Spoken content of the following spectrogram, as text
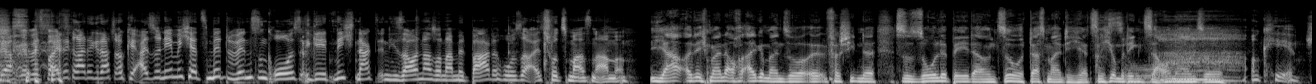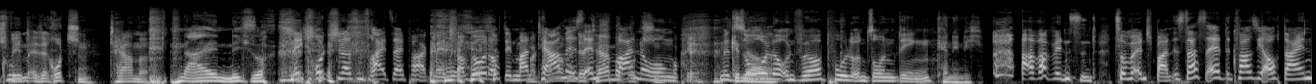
wir haben jetzt beide gerade gedacht, okay, also nehme ich jetzt mit, Vincent Groß geht nicht nackt in die Sauna, sondern mit Badehose als Schutzmaßnahme. Ja, und ich meine auch allgemein so äh, verschiedene so Sohlebäder und so. Das meinte ich jetzt. Nicht unbedingt Sauna und so. Okay, Schwimmen, äh, rutschen, Therme. Nein, nicht so. Nicht rutschen, das ist ein Freizeitpark, Mensch. Verwirrt doch den Mann. Man Therme ist Therme Entspannung. rutschen. Mit Genau. Sohle und Whirlpool und so ein Ding. Kenne ich nicht. Aber Vincent, zum Entspannen. Ist das äh, quasi auch dein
